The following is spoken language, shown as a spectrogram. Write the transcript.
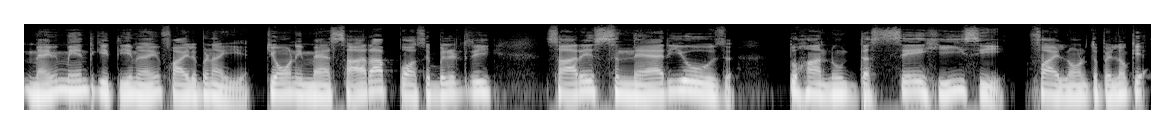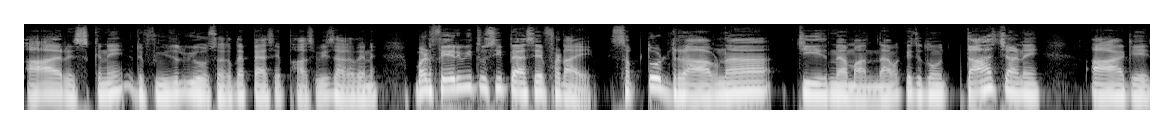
ਮੈਂ ਵੀ ਮਿਹਨਤ ਕੀਤੀ ਹੈ, ਮੈਂ ਵੀ ਫਾਈਲ ਬਣਾਈ ਹੈ। ਕਿਉਂ ਨਹੀਂ? ਮੈਂ ਸਾਰਾ ਪੋਸਿਬਿਲਿਟੀ ਸਾਰੇ ਸਿਨੈਰੀਓਜ਼ ਤੁਹਾਨੂੰ ਦੱਸੇ ਹੀ ਸੀ ਫਾਈਲ ਲਾਉਣ ਤੋਂ ਪਹਿਲਾਂ ਕਿ ਆਹ ਰਿਸਕ ਨੇ ਰਿਫਿਊਜ਼ਲ ਵੀ ਹੋ ਸਕਦਾ, ਪੈਸੇ ਫਸ ਵੀ ਸਕਦੇ ਨੇ। ਬਟ ਫਿਰ ਵੀ ਤੁਸੀਂ ਪੈਸੇ ਫੜਾਏ। ਸਭ ਤੋਂ ਡਰਾਵਨਾ ਚੀਜ਼ ਮੈਂ ਮੰਨਦਾ ਹਾਂ ਕਿ ਜਦੋਂ 10 ਜਾਣੇ ਆ ਕੇ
